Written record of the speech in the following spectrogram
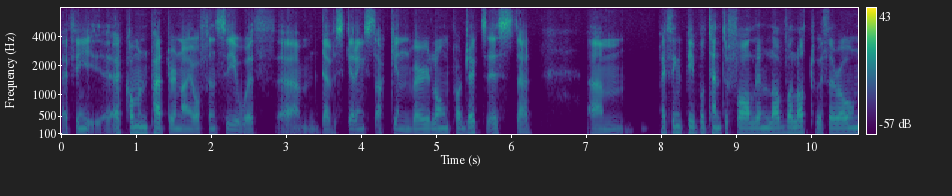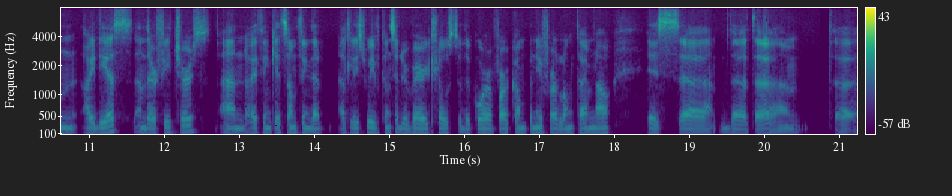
I think a common pattern I often see with um, devs getting stuck in very long projects is that um, I think people tend to fall in love a lot with their own ideas and their features, and I think it's something that at least we've considered very close to the core of our company for a long time now, is uh, the the um, the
